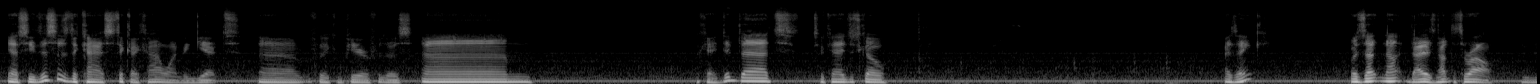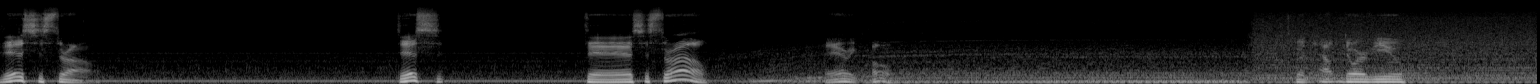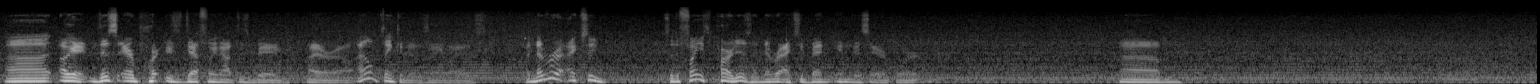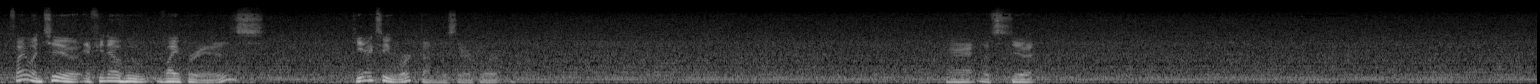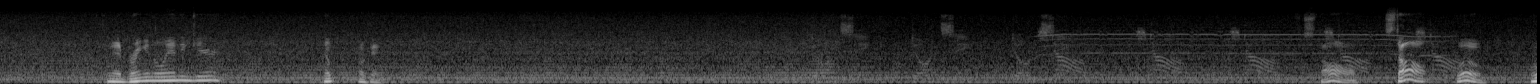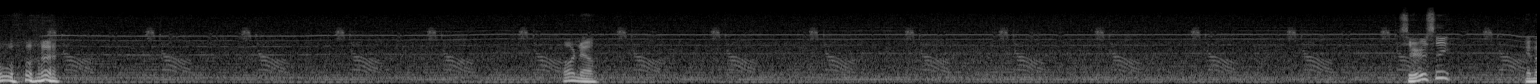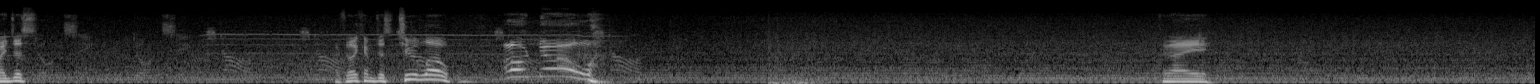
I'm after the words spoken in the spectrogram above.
Yeah, see this is the kind of stick I kinda wanted to get uh, for the computer for this. Um Okay, did that. So can I just go? I think. Was that not? That is not the throttle. This is throttle. This. This is throttle. There we go. Good outdoor view. Uh, okay, this airport is definitely not this big IRL. I don't think it is anyways. I've never actually so the funniest part is I've never actually been in this airport. Um, funny one too, if you know who Viper is, he actually worked on this airport. Alright, let's do it. Can I bring in the landing gear? Nope. Okay. Stall. Stall. Whoa. oh no. Seriously? Am I just... I feel like I'm just too low. Oh no! Can I...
